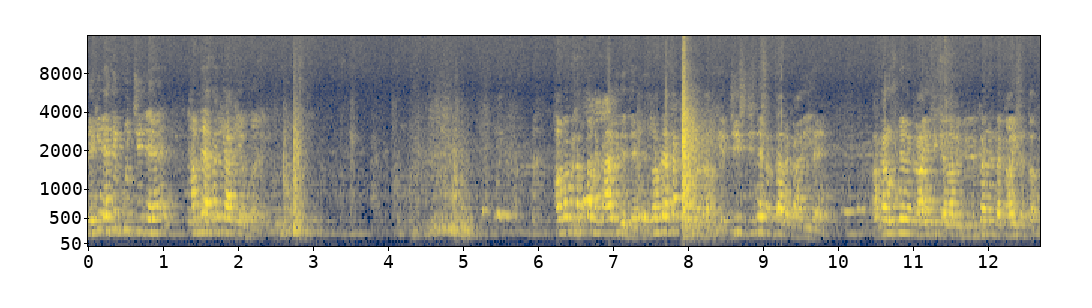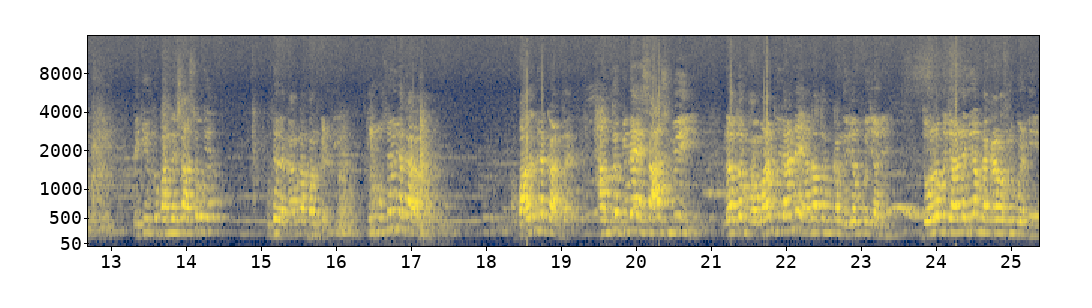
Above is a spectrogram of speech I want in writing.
लेकिन ऐसी कुछ चीज़ें हैं, हमने ऐसा क्या किया हुआ हम अगर सत्ता नकार भी देते हैं तो हमने ऐसा क्यों नकार किया? जिस जिसने सत्ता नकारी है, अगर उसने नकारी थी क्या नाम विवेकानंद नकारी सत्ता शुरू की लेकिन उसको बाद में हो गया, उसने नकारना बंद कर दिया। तुम उसने भी नकारा था। बाद में नकारता है। हम तो बिना एहसास ही, ना तो हम भगवान को जाने, ना तो हम कम्युनिज्म को जाने। दोनों को जानने बिना हम नकारना शुरू कर दिए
